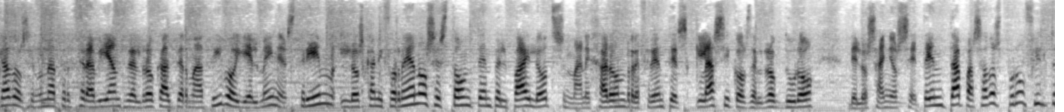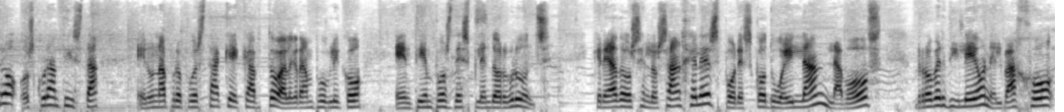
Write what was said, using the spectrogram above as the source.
En una tercera vía entre el rock alternativo y el mainstream, los californianos Stone Temple Pilots manejaron referentes clásicos del rock duro de los años 70 pasados por un filtro oscurantista en una propuesta que captó al gran público en tiempos de esplendor grunge. Creados en Los Ángeles por Scott Weiland, la voz, Robert DiLeo en el bajo,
